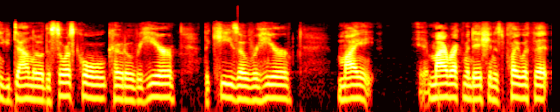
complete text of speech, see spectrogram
You can download the source code, over here, the keys over here. My my recommendation is to play with it.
